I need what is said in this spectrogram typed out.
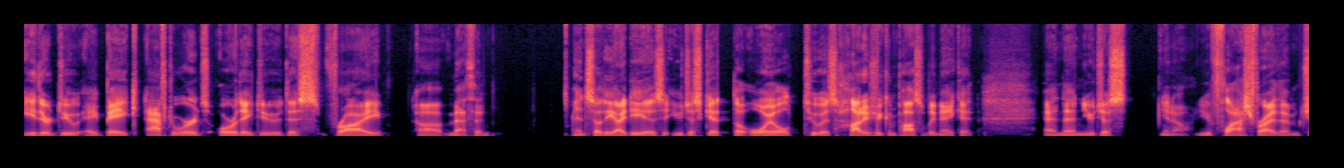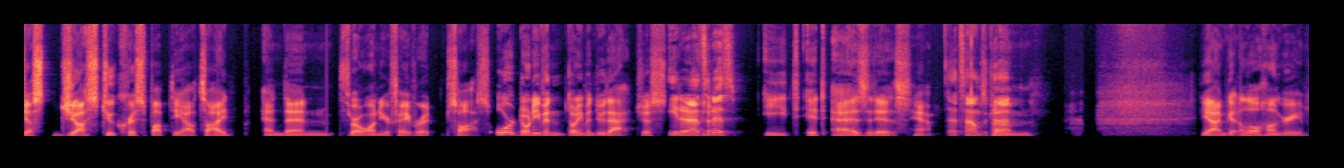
either do a bake afterwards or they do this fry uh, method. And so the idea is that you just get the oil to as hot as you can possibly make it, and then you just you know you flash fry them just just to crisp up the outside, and then throw on your favorite sauce, or don't even don't even do that. Just Eat it as you it know, is. eat it as it is. Yeah. That sounds good. Um, yeah, I'm getting a little hungry.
